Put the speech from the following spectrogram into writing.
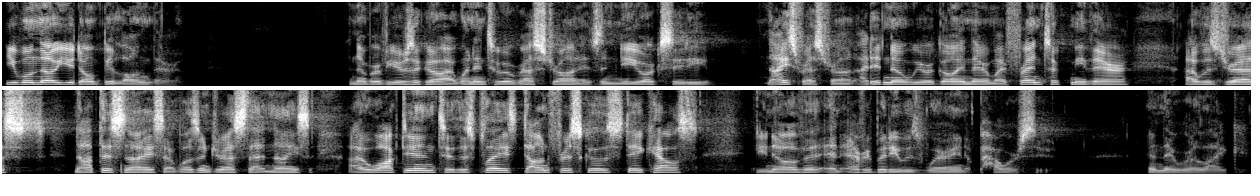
you will know you don't belong there. A number of years ago, I went into a restaurant. It was in New York City, nice restaurant. I didn't know we were going there. My friend took me there. I was dressed not this nice. I wasn't dressed that nice. I walked into this place, Del Frisco's Steakhouse. Do you know of it? And everybody was wearing a power suit. And they were like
